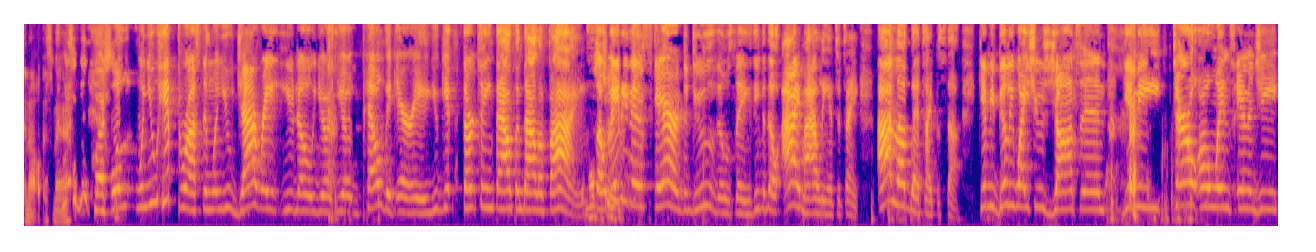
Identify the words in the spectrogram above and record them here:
in all this, man? That's a good question. Well, when you hip thrust and when you gyrate, you know your your pelvic area, you get thirteen thousand dollar fines. That's so true. maybe they're scared to do those things, even though I'm highly entertained. I love that type of stuff. Give me Billy White Shoes Johnson. Give me Terrell Owens energy.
